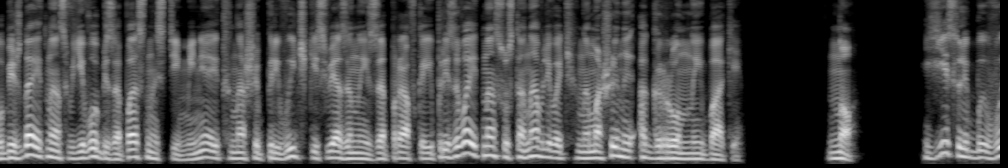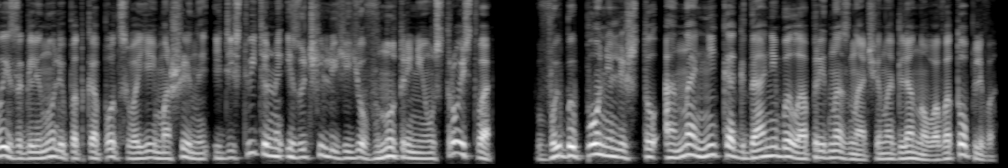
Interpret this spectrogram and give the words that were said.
убеждает нас в его безопасности, меняет наши привычки, связанные с заправкой, и призывает нас устанавливать на машины огромные баки. Но если бы вы заглянули под капот своей машины и действительно изучили ее внутреннее устройство, вы бы поняли, что она никогда не была предназначена для нового топлива.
